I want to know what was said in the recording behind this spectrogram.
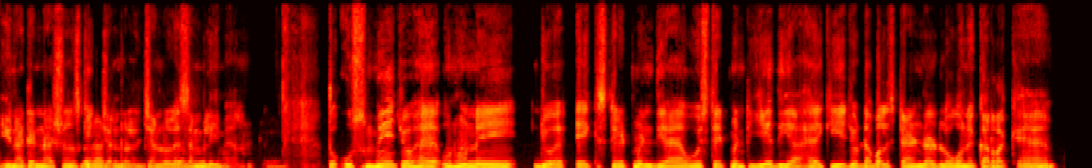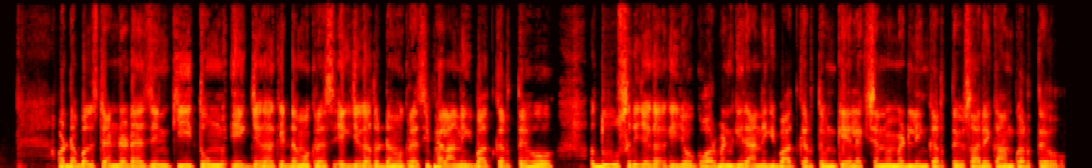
यूनाइटेड नेशंस की जनरल जनरल असेंबली में। तो उसमें जो है उन्होंने जो एक स्टेटमेंट दिया है वो स्टेटमेंट ये दिया है कि ये जो डबल स्टैंडर्ड लोगों ने कर रखे हैं और डबल स्टैंडर्ड एज इन की तुम एक जगह की डेमोक्रेसी एक जगह तो डेमोक्रेसी फैलाने की बात करते हो और दूसरी जगह की जो गवर्नमेंट गिराने की बात करते हो उनके इलेक्शन में मेडलिंग करते हो सारे काम करते हो।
